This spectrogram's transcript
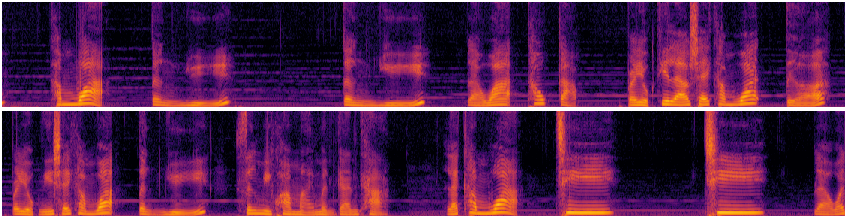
3คำว่าเติ่งหยูเติ่งหยูแปลว่า เท่ากับ ประโยคที่แล้วใช้คำว่า เต๋อประโยคนี้ใช้คำว่า เติ่งหยีซึ่งมีความหมายเหมือนกันค่ะ และคำว่า ชี ชี แปลว่า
